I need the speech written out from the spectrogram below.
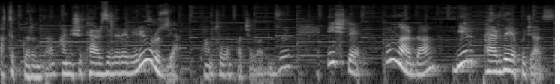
atıklarından hani şu terzilere veriyoruz ya pantolon paçalarımızı. İşte bunlardan bir perde yapacağız.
